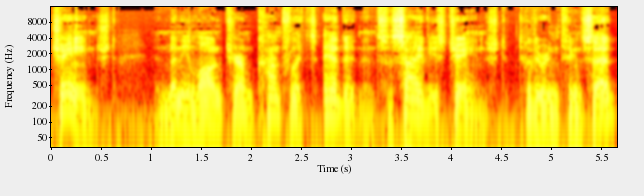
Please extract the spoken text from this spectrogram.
changed, and many long term conflicts ended and societies changed, Titherington said.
